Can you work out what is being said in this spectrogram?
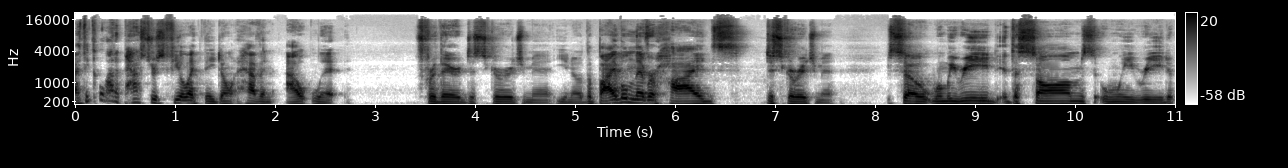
I think a lot of pastors feel like they don't have an outlet for their discouragement. You know, the Bible never hides discouragement. So when we read the Psalms, when we read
